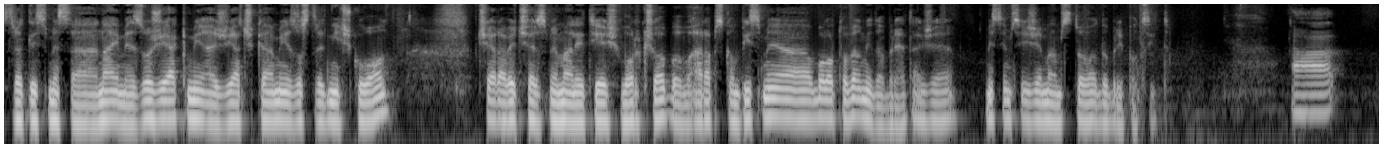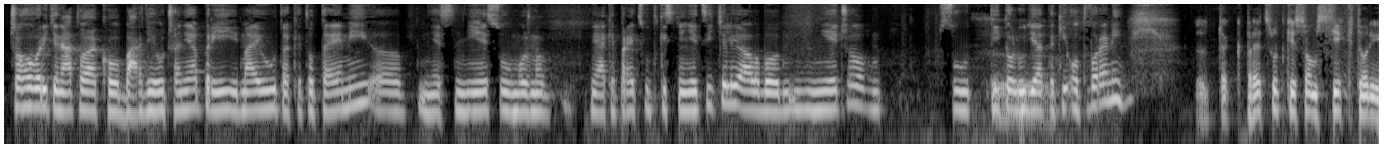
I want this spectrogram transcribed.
stretli sme sa najmä so žiakmi a žiačkami zo stredných škôl Včera večer sme mali tiež workshop v arabskom písme a bolo to veľmi dobré, takže myslím si, že mám z toho dobrý pocit. A čo hovoríte na to, ako bardejovčania prijímajú takéto témy? E, nie, nie sú možno nejaké predsudky ste necítili, alebo niečo? Sú títo ľudia takí otvorení? Tak predsudky som z tých, ktorí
